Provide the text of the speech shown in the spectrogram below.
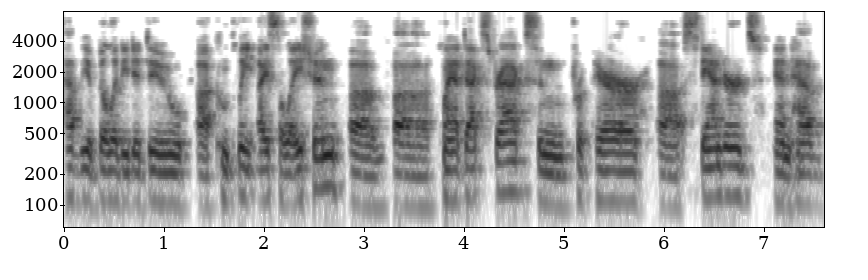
have the ability to do uh, complete isolation of uh, plant extracts and prepare standards and have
